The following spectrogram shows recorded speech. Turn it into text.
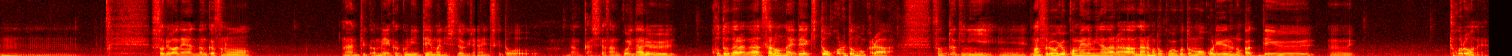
うん。それはねなんかそのなんていうか明確にテーマにしてたわけじゃないんですけどなんかしら参考になる事柄がサロン内できっと起こると思うからその時に、えー、まあそれを横目で見ながらなるほどこういうことも起こり得るのかっていう、うところをね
